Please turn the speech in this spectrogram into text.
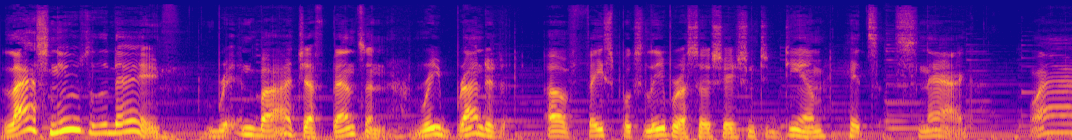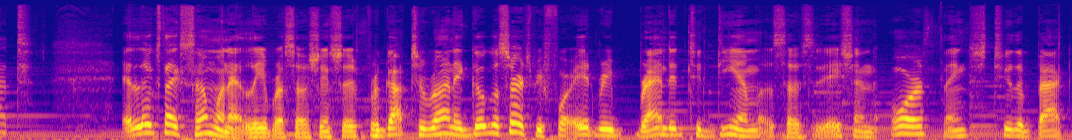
Last news of the day. Written by Jeff Benson. Rebranded of Facebook's Libra Association to DM hits snag. What? It looks like someone at Libra Association forgot to run a Google search before it rebranded to Diem Association, or thanks to the back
